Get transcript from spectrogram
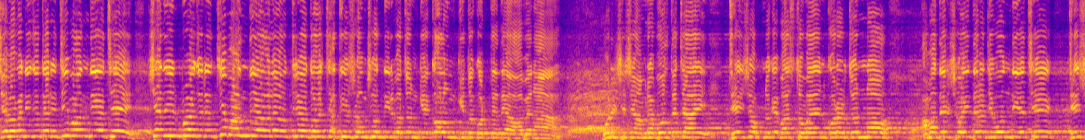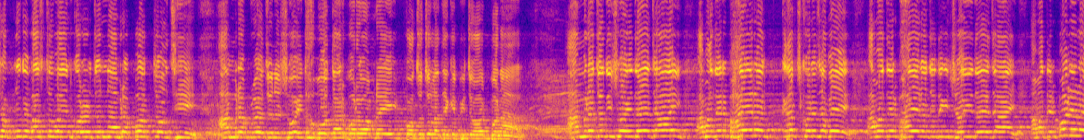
যেভাবে নিজেদের জীবন দিয়েছে, সেদিন প্রয়োজনে জীবন দিয়ে হলেও ত্রয়োদশ জাতীয় সংসদ নির্বাচনকে কলঙ্কিত করতে দেওয়া হবে না। পরিশেষে আমরা বলতে চাই যে স্বপ্নকে বাস্তবায়ন করার জন্য আমাদের শহীদেরা জীবন দিয়েছে যে স্বপ্নকে বাস্তবায়ন করার জন্য আমরা পথ চলছি, আমরা প্রয়োজনে শহীদ হব, তারপরেও আমরা এই পথ চলা থেকে পিছু হটবো না। আমরা যদি শহীদ হয়ে যাই, আমাদের ভাইয়েরা কাজ করে যাবে। আমাদের ভাইয়েরা যদি শহীদ হয়ে যায়, আমাদের বোনেরা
